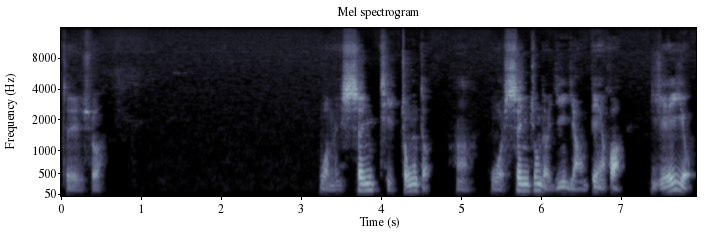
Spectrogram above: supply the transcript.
这是说。我们身体中的啊，我身中的阴阳变化也有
